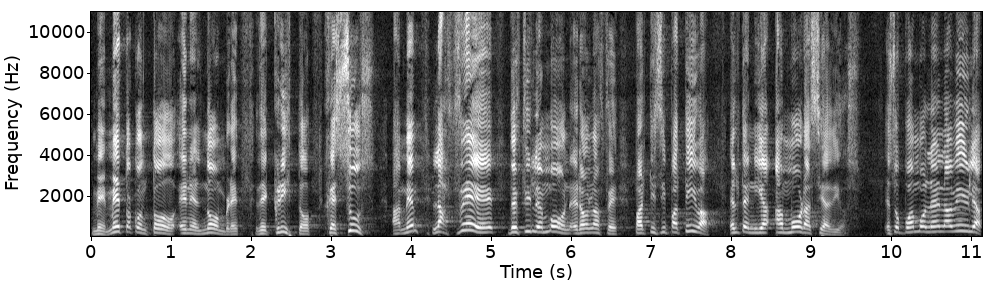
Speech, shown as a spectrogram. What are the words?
me meto con todo en el nombre de Cristo Jesús. Amén. La fe de Filemón era una fe participativa. Él tenía amor hacia Dios. Eso podemos leer en la Biblia.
